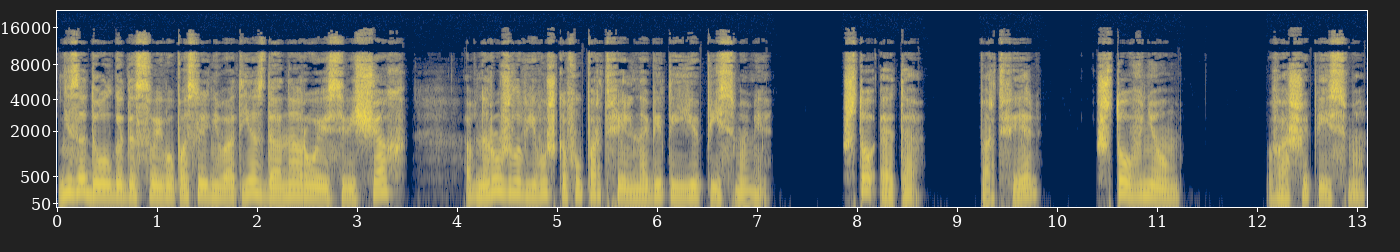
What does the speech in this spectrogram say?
Незадолго до своего последнего отъезда она, роясь в вещах, обнаружила в его шкафу портфель, набитый ее письмами. «Что это?» «Портфель?» «Что в нем?» «Ваши письма».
